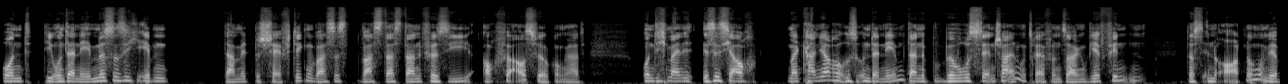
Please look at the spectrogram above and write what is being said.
Und die Unternehmen müssen sich eben damit beschäftigen, was ist, was das dann für sie auch für Auswirkungen hat. Und ich meine, es ist ja auch, man kann ja auch als Unternehmen dann eine bewusste Entscheidung treffen und sagen, wir finden das in Ordnung und wir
